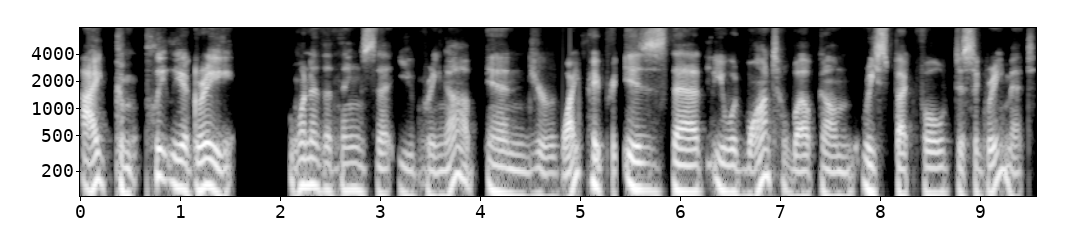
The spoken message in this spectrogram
I completely agree. One of the things that you bring up in your white paper is that you would want to welcome respectful disagreement.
